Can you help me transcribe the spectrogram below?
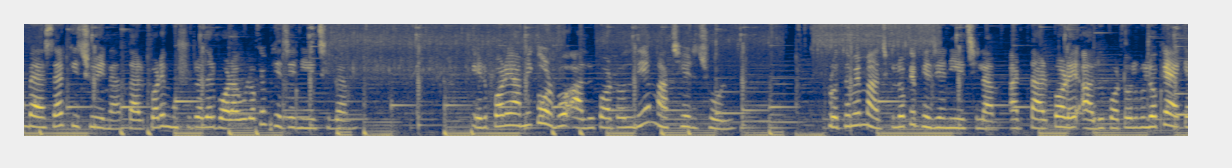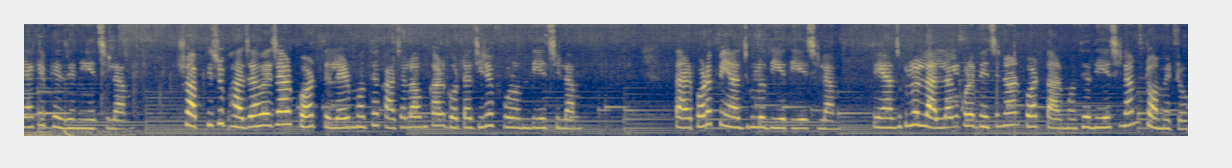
ব্যাস, আর কিছুই না। তারপরে মুসুর ডালের বড়াগুলোকে ভেজে নিয়েছিলাম। এরপরে আমি করব আলু পটল দিয়ে মাছের ঝোল। প্রথমে মাছগুলোকে ভেজে নিয়েছিলাম আর তারপরে আলু পটলগুলোকে একে একে ভেজে নিয়েছিলাম। সবকিছু ভাজা হয়ে যাওয়ার পর তেলের মধ্যে কাঁচা লঙ্কার গোটা জিরে ফোড়ন দিয়েছিলাম। তারপরে পেঁয়াজগুলো দিয়ে দিয়েছিলাম। পেঁয়াজগুলো লাল লাল করে ভেজে নেওয়ার পর তার মধ্যে দিয়েছিলাম টমেটো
